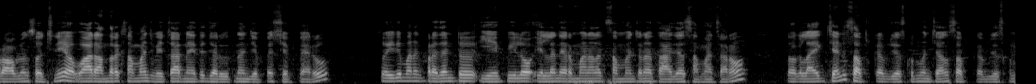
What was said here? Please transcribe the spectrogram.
ప్రాబ్లమ్స్ వచ్చినాయో వారందరికి సంబంధించి విచారణ అయితే జరుగుతుందని చెప్పేసి చెప్పారు. సో ఇది మనకు ప్రజెంట్ ఏపీలో ఇళ్ళ నిర్మాణాలకు సంబంధించిన తాజా సమాచారం. సో ఒక లైక్ చేయండి సబ్స్క్రైబ్ చేసుకోండి మన ఛానల్ సబ్స్క్రైబ్ చేసుకోండి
